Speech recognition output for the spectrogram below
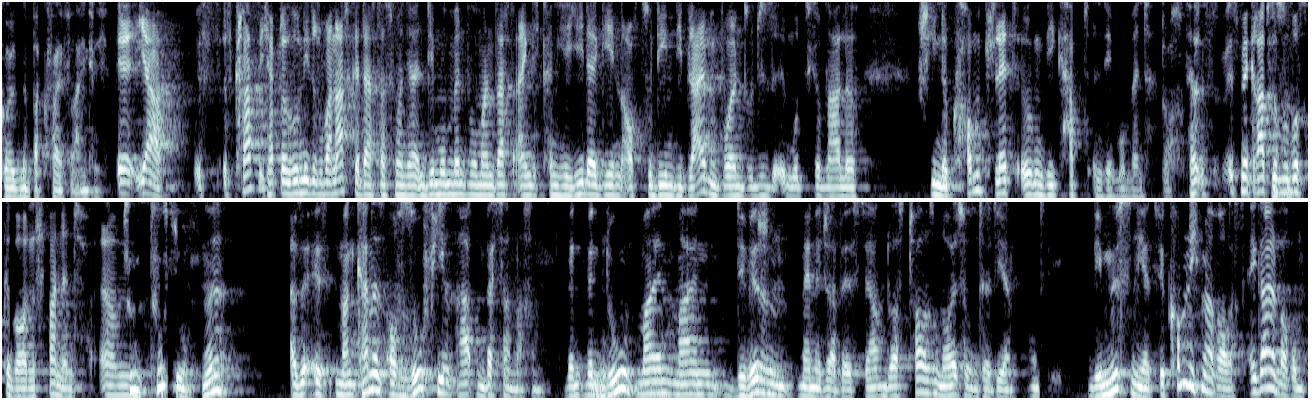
goldene Backpfeife eigentlich. Äh, ja, ist, ist krass. Ich habe da so nie drüber nachgedacht, dass man ja in dem Moment, wo man sagt, eigentlich kann hier jeder gehen, auch zu denen, die bleiben wollen, so diese emotionale Schiene komplett irgendwie kappt in dem Moment. Doch. Das ist, ist mir gerade so bewusst geworden. Spannend. Ähm, tust, tust du, ne? Also es, man kann es auf so vielen Arten besser machen. Wenn, wenn du mein, mein Division Manager bist, ja, und du hast tausend Leute unter dir und wir müssen jetzt, wir kommen nicht mehr raus, egal warum,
